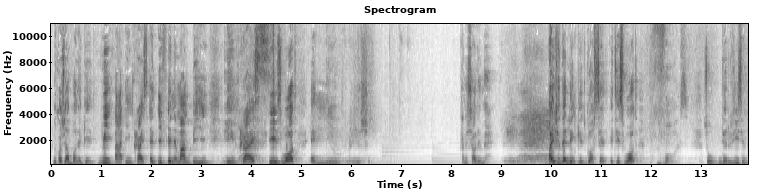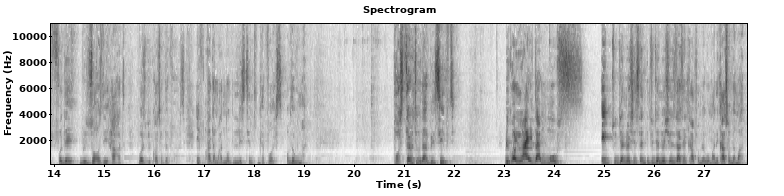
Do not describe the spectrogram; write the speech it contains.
Because we are born again. We are in Christ. And if any man be in Christ, he is what? A new creation. Can you shout amen? amen? But you see the linkage. God said it is what? Voice. So the reason for the results they had was because of the voice. If Adam had not listened to the voice of the woman, posterity would have been saved. Because life that moves into generations and into generations doesn't come from the woman, it comes from the man.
